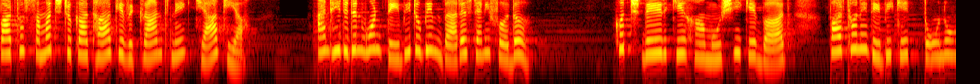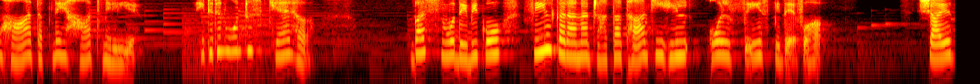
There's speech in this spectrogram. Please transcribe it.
पार्थो समझ चुका था कि विक्रांत ने क्या किया। And he didn't want Devi to be embarrassed any further कुछ देर की खामोशी के बाद पार्थो ने देवी के दोनों हाथ अपने हाथ में लिए। He didn't want to scare her बस वो देवी को फील कराना चाहता था कि he always be there for her शायद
